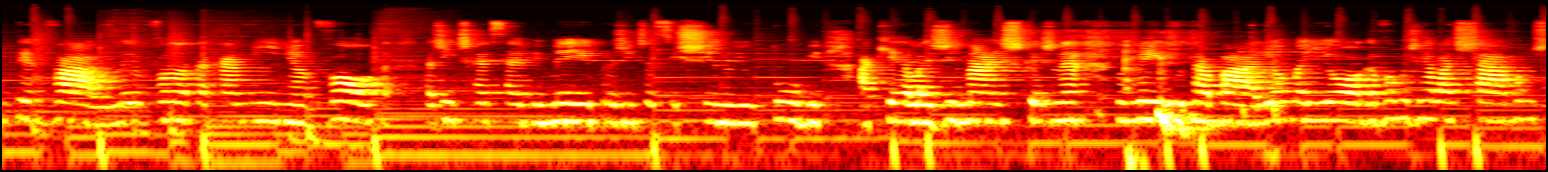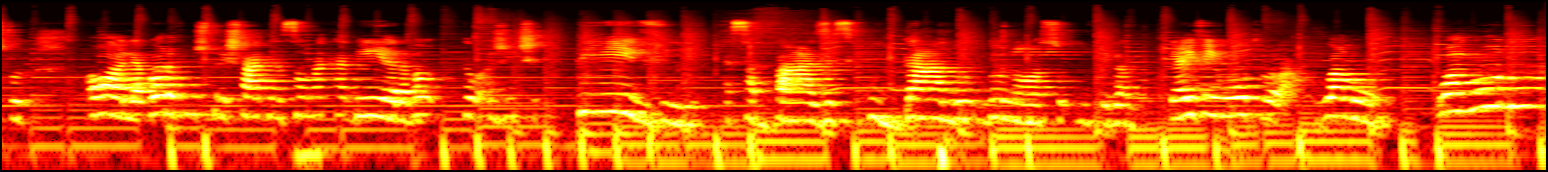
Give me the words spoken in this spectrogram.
intervalo, levanta, caminha, volta. A gente recebe e-mail para a gente assistir no YouTube aquelas ginásticas, né, no meio do trabalho. É uma yoga, vamos relaxar, vamos tudo. Olha, agora vamos prestar atenção na cadeira. Vamos... Então, a gente teve essa base, esse cuidado do nosso empregador. E aí vem o outro lado, o aluno. O aluno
